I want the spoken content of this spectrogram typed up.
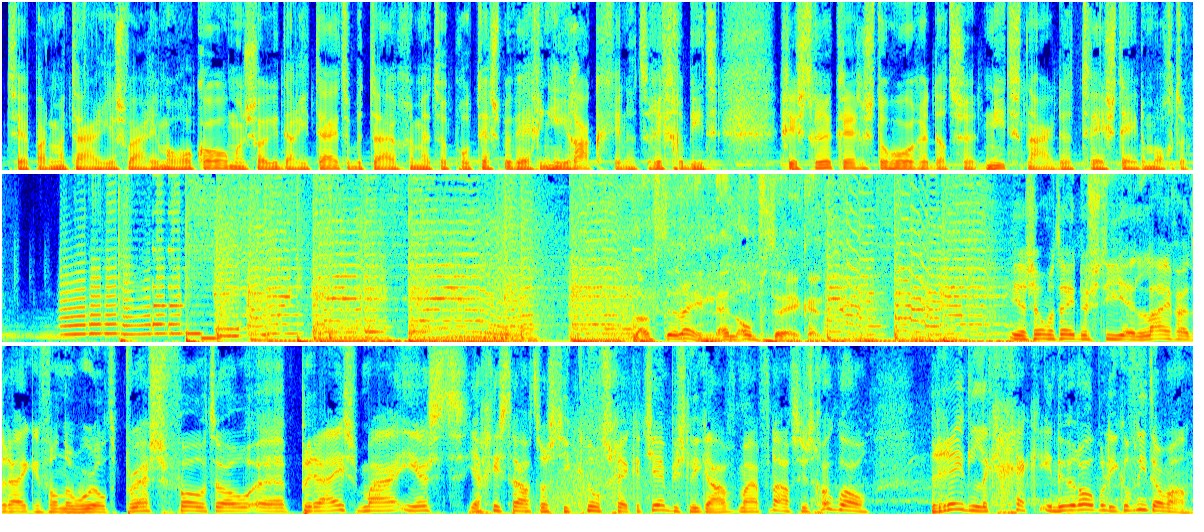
Twee parlementariërs waren in Marokko om hun solidariteit te betuigen... met de protestbeweging Hirak in het Rifgebied. Gisteren kregen ze te horen dat ze niet naar de twee steden mochten. Langs de lijn en omstreken. Ja, zometeen dus die live-uitreiking van de World Press Foto eh, prijs. Maar eerst, ja, gisteravond was die knotsgekke Champions League avond. Maar vanavond is het ook wel redelijk gek in de Europa League, of niet, Arman?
